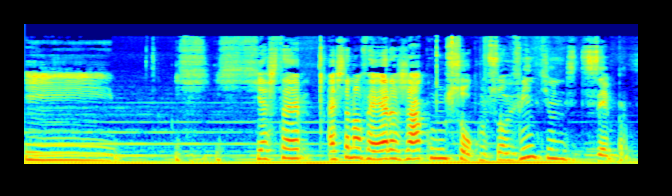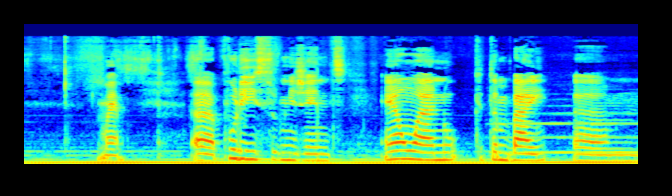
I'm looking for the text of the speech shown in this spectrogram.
E, e, esta, esta nova era já começou, começou a 21 de dezembro, não é? Uh, por isso, minha gente, é um ano que também um,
